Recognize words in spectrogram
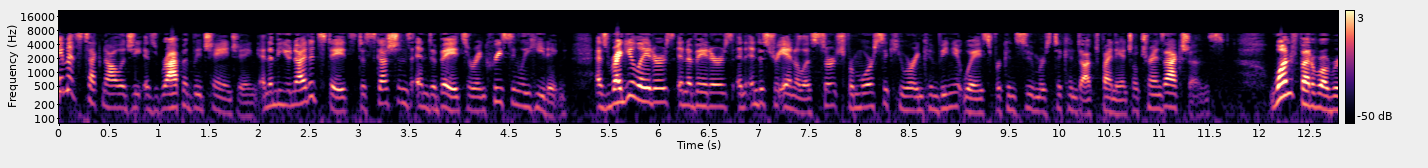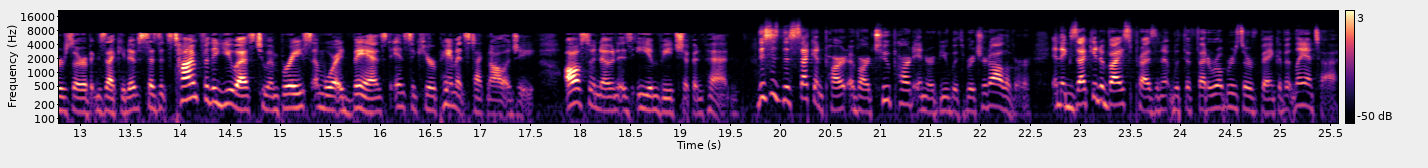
Payments technology is rapidly changing, and in the United States, discussions and debates are increasingly heating as regulators, innovators, and industry analysts search for more secure and convenient ways for consumers to conduct financial transactions. One Federal Reserve executive says it's time for the U.S. to embrace a more advanced and secure payments technology, also known as EMV chip and PIN. This is the second part of our two part interview with Richard Oliver, an executive vice president with the Federal Reserve Bank of Atlanta,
